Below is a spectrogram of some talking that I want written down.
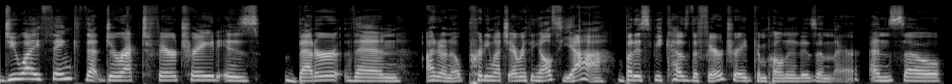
Do I think that direct fair trade is better than I don't know, pretty much everything else? Yeah, but it's because the fair trade component is in there. And so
